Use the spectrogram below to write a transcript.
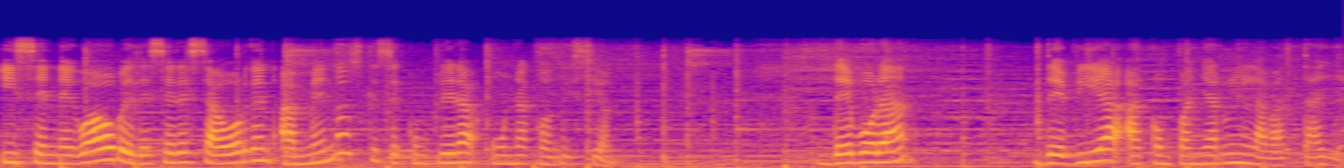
y se negó a obedecer esa orden a menos que se cumpliera una condición. Débora debía acompañarlo en la batalla.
